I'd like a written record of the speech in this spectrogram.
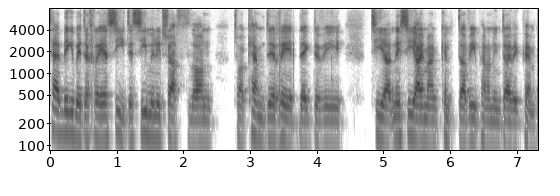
Tebyg i beth dechreuais i. Dys i mewn i triathlon, twa, cemdir redeg dy fi. Tia, nes i ai ma'n cyntaf fi pan o'n i'n 25.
